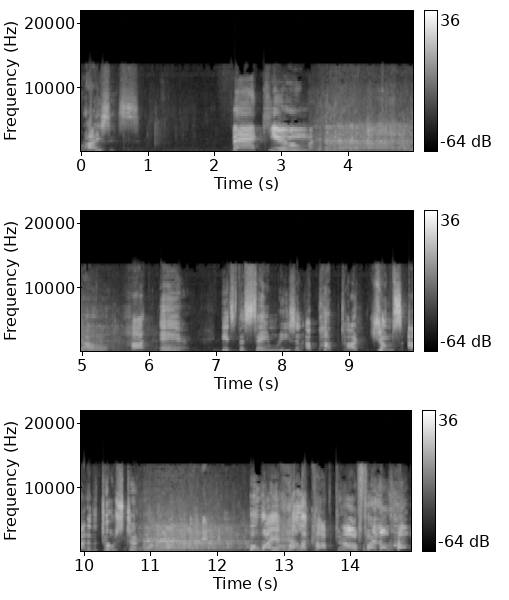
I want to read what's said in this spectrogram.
rises. Vacuum. No, hot air. It's the same reason a Pop Tart jumps out of the toaster. Or why a helicopter. Oh, for the love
